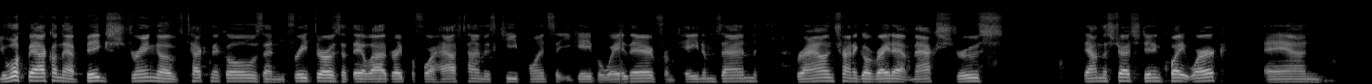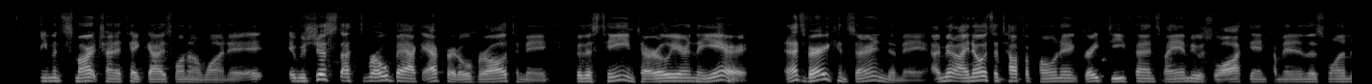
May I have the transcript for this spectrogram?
You look back on that big string of technicals and free throws that they allowed right before halftime as key points that you gave away there from Tatum's end. Brown trying to go right at Max Strus down the stretch didn't quite work, and even Smart trying to take guys one on one. It, it it was just a throwback effort overall to me for this team to earlier in the year. And that's very concerning to me. I mean, I know it's a tough opponent, great defense. Miami was locked in coming into this one.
